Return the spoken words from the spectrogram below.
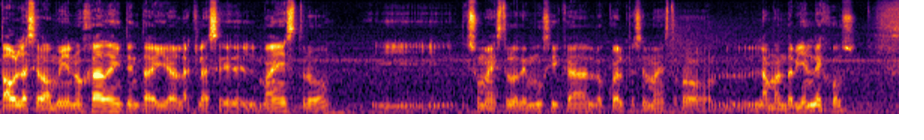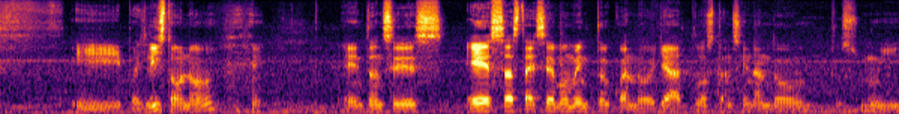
Paula se va muy enojada, intenta ir a la clase del maestro y su maestro de música, lo cual pues el maestro la manda bien lejos. Y pues listo, ¿no? Entonces es hasta ese momento cuando ya todos están cenando pues muy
